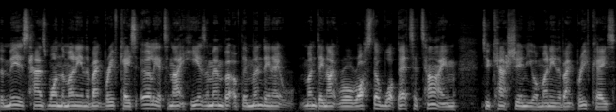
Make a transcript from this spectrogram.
The Miz has won the Money in the Bank briefcase earlier tonight. He is a member of the Monday Night Monday Night Raw roster. What better time to cash in your Money in the Bank briefcase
